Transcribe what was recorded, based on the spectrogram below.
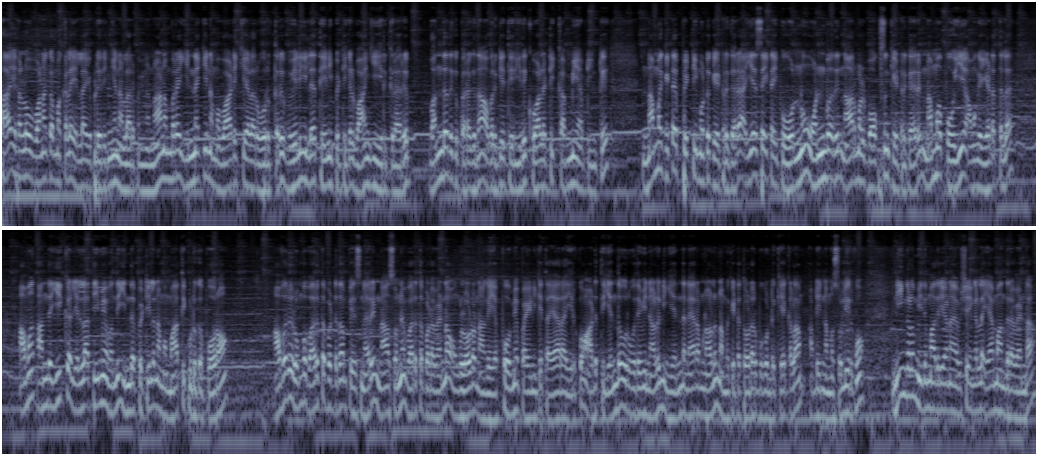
ஹாய் ஹலோ வணக்க மக்களை. எல்லாம் எப்படி இருக்கீங்க? நல்லா இருப்பீங்க நான் நம்புறேன். இன்னைக்கு நம்ம வாடிக்கையாளர் ஒருத்தர் வெளியில் தேனிப்பெட்டிகள் வாங்கி இருக்கிறாரு. வந்ததுக்கு பிறகு தான் அவருக்கே தெரியுது குவாலிட்டி கம்மி அப்படின்ட்டு. நம்மக்கிட்ட பெட்டி மட்டும் கேட்டிருக்காரு. ஐஎஸ்ஐ டைப் ஒன்றும் ஒன்பது நார்மல் பாக்ஸும் கேட்டிருக்காரு. நம்ம போய் அவங்க இடத்துல அவன் அந்த ஈக்கள் எல்லாத்தையுமே வந்து இந்த பெட்டியில் நம்ம மாற்றி கொடுக்க போகிறோம் அவர் ரொம்ப வருத்தப்பட்டு தான் பேசினார். நான் சொன்னேன் வருத்தப்பட வேண்டாம். உங்களோட நாங்கள் எப்போவுமே பயணிக்க தயாராக இருக்கோம் அடுத்து எந்த ஒரு உதவினாலும் நீங்கள் எந்த நேரம்னாலும் நம்ம கிட்ட தொடர்பு கொண்டு கேட்கலாம் அப்படின்னு நம்ம சொல்லியிருக்கோம். நீங்களும் இது மாதிரியான விஷயங்களில் ஏமாந்துட வேண்டாம்.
